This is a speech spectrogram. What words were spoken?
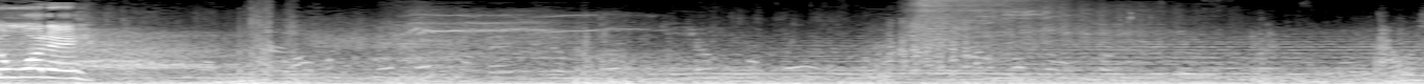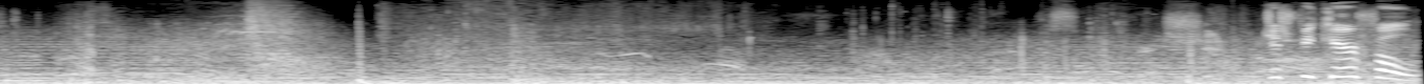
Don't worry. Just be careful.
